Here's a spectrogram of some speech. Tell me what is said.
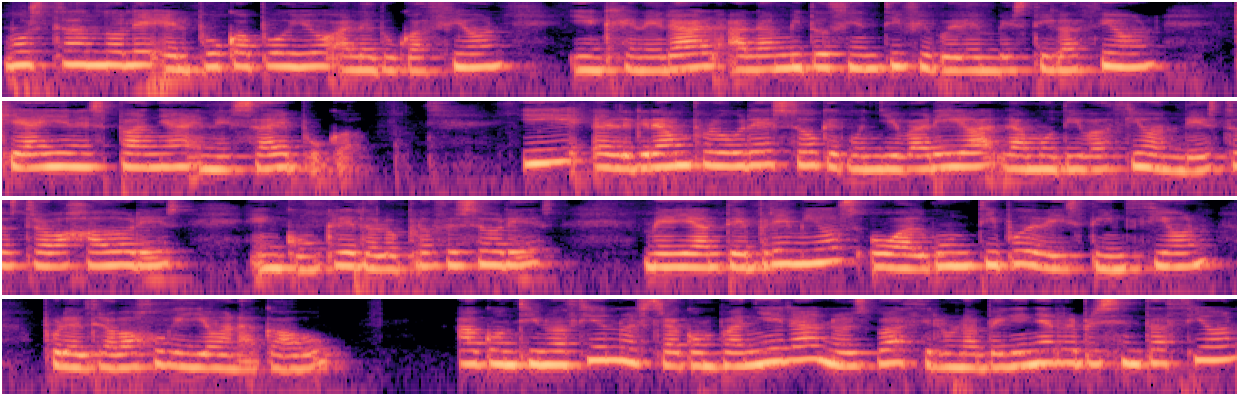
mostrándole el poco apoyo a la educación y en general al ámbito científico y de investigación que hay en España en esa época, y el gran progreso que conllevaría la motivación de estos trabajadores, en concreto los profesores, mediante premios o algún tipo de distinción por el trabajo que llevan a cabo. A continuación, nuestra compañera nos va a hacer una pequeña representación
